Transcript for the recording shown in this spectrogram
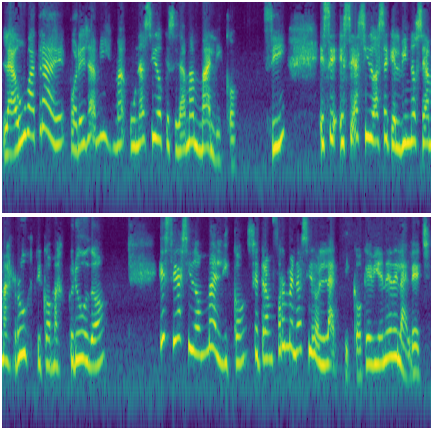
La uva trae por ella misma un ácido que se llama málico. ¿sí? Ese, ácido hace que el vino sea más rústico, más crudo, ese ácido málico se transforma en ácido láctico que viene de la leche.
